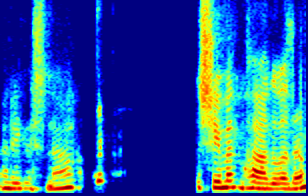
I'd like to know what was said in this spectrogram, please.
ഹരേ കൃഷ്ണ. ശ്രീമദ് ഭാഗവതം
